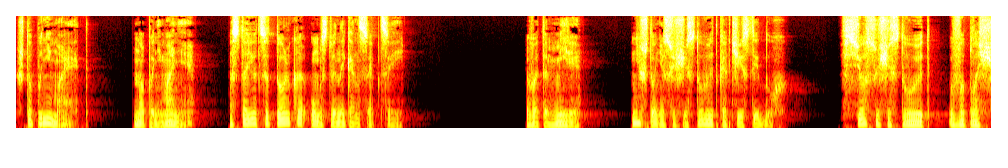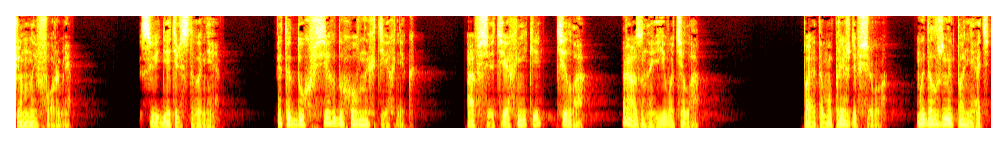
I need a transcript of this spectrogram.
что понимает. Но понимание остается только умственной концепцией. В этом мире ничто не существует как чистый дух. Все существует в воплощенной форме. Свидетельствование – это дух всех духовных техник, а все техники – тела, разные его тела. Поэтому прежде всего мы должны понять,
